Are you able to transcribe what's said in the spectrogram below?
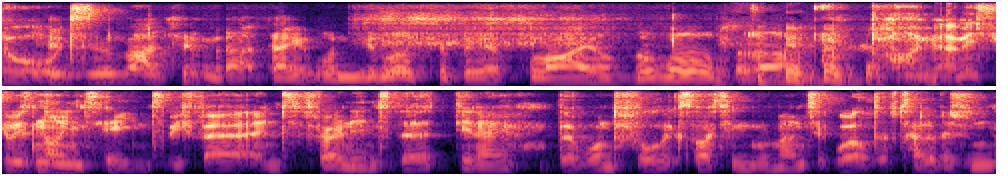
lord. Could you imagine that date? Wouldn't you love to be a fly on the wall for that? I mean, she was 19, to be fair, and thrown into the, you know, the wonderful, exciting, romantic world of television.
